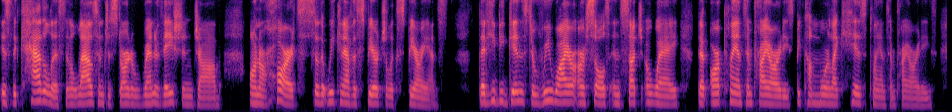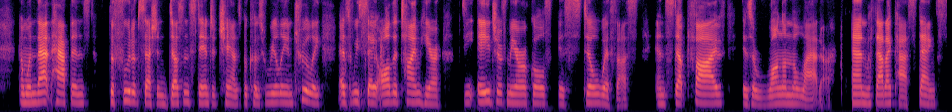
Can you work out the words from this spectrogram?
is the catalyst that allows him to start a renovation job on our hearts so that we can have a spiritual experience? that he begins to rewire our souls in such a way that our plans and priorities become more like his plans and priorities. And when that happens, the food obsession doesn't stand a chance because, really and truly, as we say all the time here, the age of miracles is still with us. And step five is a rung on the ladder. And with that, I pass. Thanks.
